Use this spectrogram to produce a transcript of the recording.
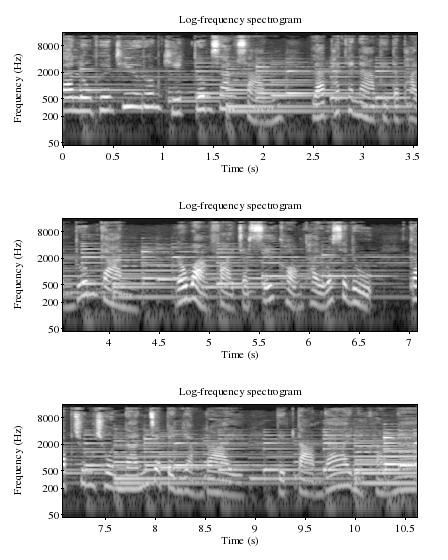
การลงพื้นที่ร่วมคิดร่วมสร้างสรรค์ และพัฒนาผลิตภัณฑ์ร่วมกัน ระหว่างฝ่ายจัดซื้อของไทยวัสดุ กับชุมชนนั้นจะเป็นอย่างไร ติดตามได้ในครั้งหน้า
